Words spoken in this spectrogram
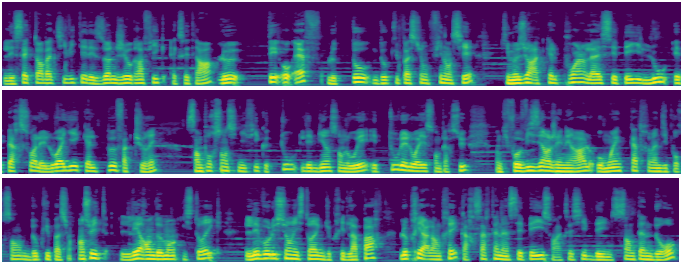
les secteurs d'activité, les zones géographiques, etc. TOF, le taux d'occupation financier, qui mesure à quel point la SCPI loue et perçoit les loyers qu'elle peut facturer. 100% signifie que tous les biens sont loués et tous les loyers sont perçus. Donc il faut viser en général au moins 90% d'occupation. Ensuite, les rendements historiques, l'évolution historique du prix de la part, le prix à l'entrée, car certaines SCPI sont accessibles dès une centaine d'euros,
